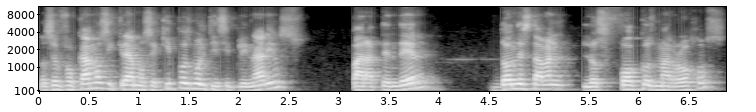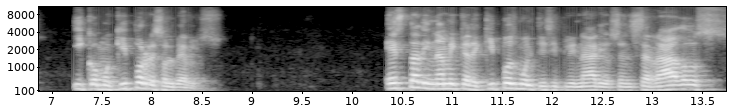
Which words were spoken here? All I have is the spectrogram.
nos enfocamos y creamos equipos multidisciplinarios para atender dónde estaban los focos más rojos y como equipo resolverlos. Esta dinámica de equipos multidisciplinarios encerrados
